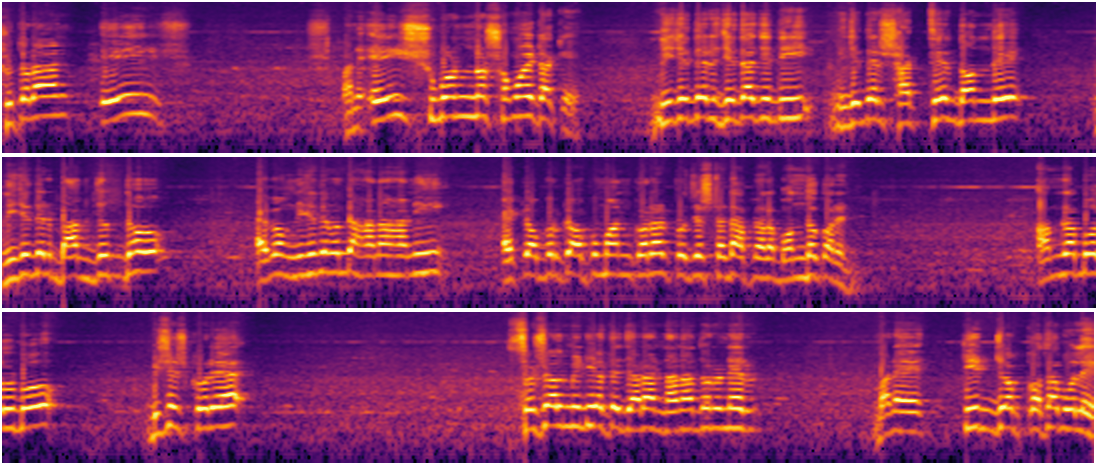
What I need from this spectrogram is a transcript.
সুতরাং এই মানে এই সুবর্ণ সময়টাকে নিজেদের জেদাজেদি, নিজেদের স্বার্থের দ্বন্দ্বে, নিজেদের বাকযুদ্ধ এবং নিজেদের মধ্যে হানাহানি, একে অপরকে অপমান করার প্রচেষ্টাটা আপনারা বন্ধ করেন। আমরা বলব বিশেষ করে সোশ্যাল মিডিয়াতে যারা নানা ধরনের মানে তির্যক কথা বলে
